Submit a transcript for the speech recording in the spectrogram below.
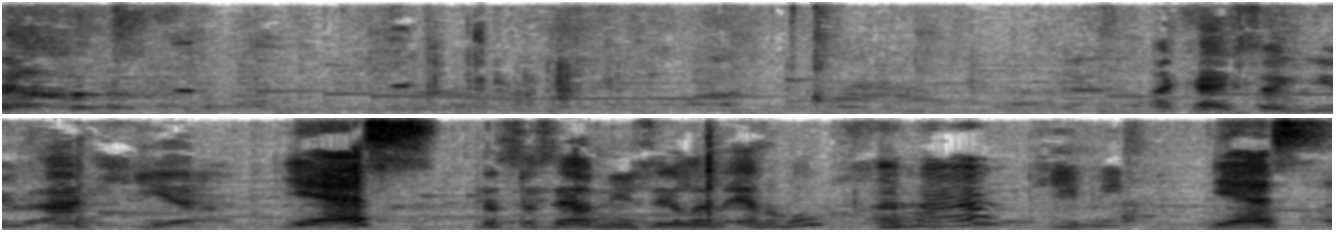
Okay, so you are here. Yes. This is our New Zealand animals. Mm-hmm. Kiwi. Yes.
